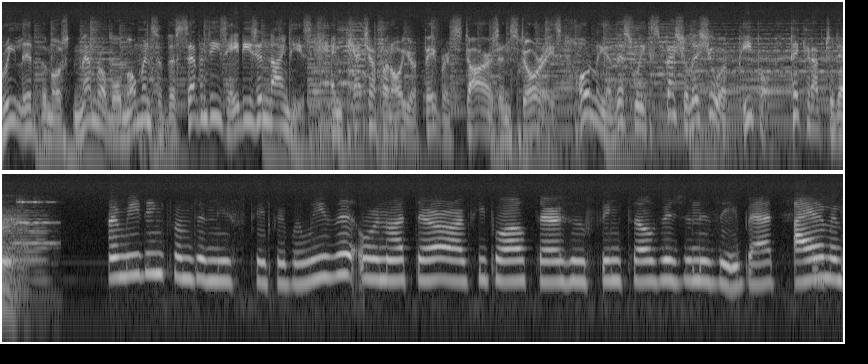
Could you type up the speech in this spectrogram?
Relive the most memorable moments of the 70s, 80s, and 90s, and catch up on all your favorite stars and stories. Only in this week's special issue of People. Pick it up today. I'm reading from the newspaper. Believe it or not, there are people out there who think television is a bad. I am in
